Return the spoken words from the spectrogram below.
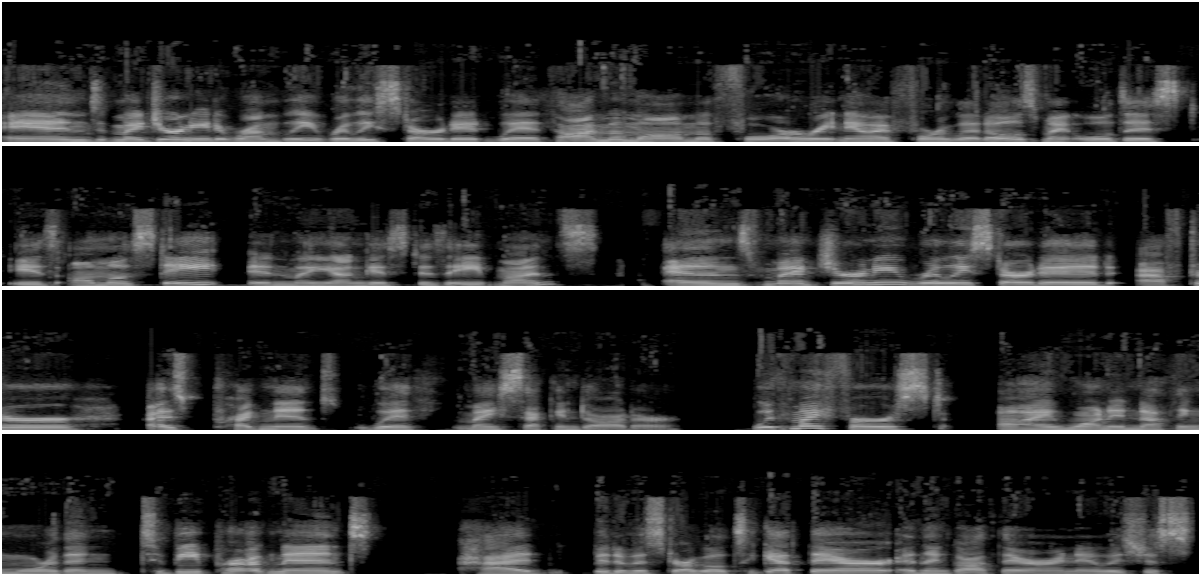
And my journey to Rumbly really started with I'm a mom of four. Right now, I have four littles. My oldest is almost eight, and my youngest is eight months. And my journey really started after I was pregnant with my second daughter. With my first, I wanted nothing more than to be pregnant, had a bit of a struggle to get there, and then got there. And it was just,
